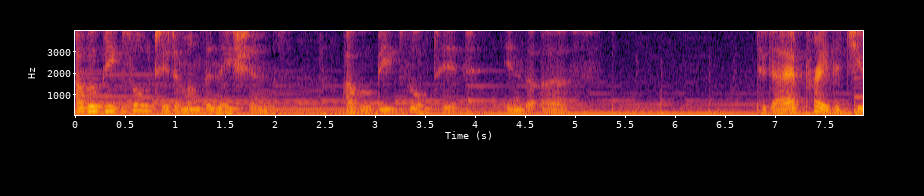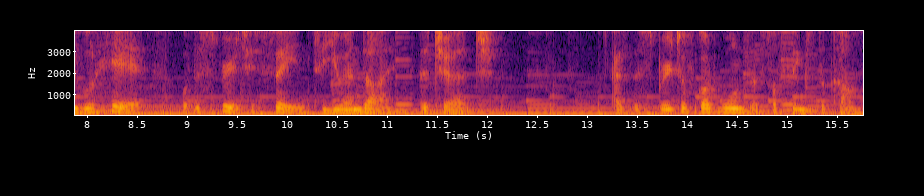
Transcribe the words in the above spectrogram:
I will be exalted among the nations. I will be exalted in the earth." Today I pray that you will hear what the Spirit is saying to you and I, the church, as the Spirit of God warns us of things to come,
